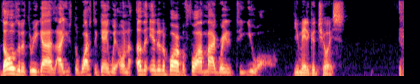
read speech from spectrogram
Those are the three guys I used to watch the game with on the other end of the bar before I migrated to you all. You made a good choice.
